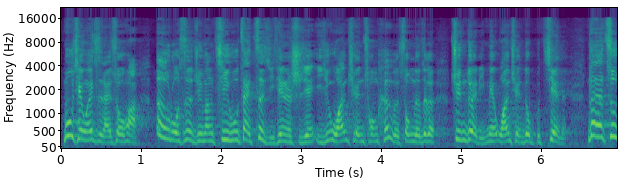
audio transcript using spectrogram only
目前为止来说的话，俄罗斯的军方几乎在这几天的时间，已经完全从赫尔松的这个军队里面完全都不见了。那这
